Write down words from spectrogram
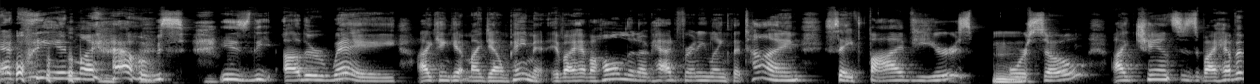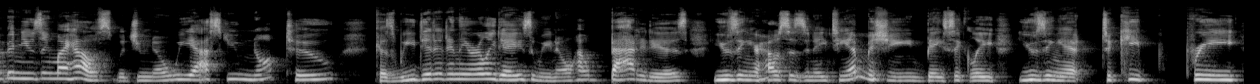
equity in my house is the other way I can get my down payment. If I have a home that I've had for any length of time, say five years, Mhm. or so, I chances if I haven't been using my house, which you know we ask you not to, because we did it in the early days and we know how bad it is using your house as an ATM machine, basically using it to keep pre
